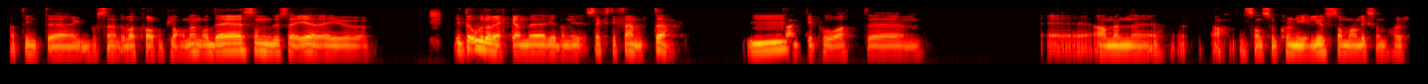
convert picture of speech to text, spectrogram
att inte Bosanello var kvar på planen. Och det som du säger är ju lite oroväckande redan i 65 med Mm. tanke på att eh, eh, ja, men, eh, ja, en sån som Cornelius som man liksom har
